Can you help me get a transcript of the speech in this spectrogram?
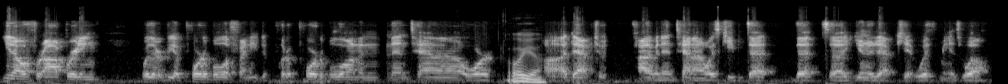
you know, for operating, whether it be a portable, if I need to put a portable on an antenna, or oh yeah, uh, adapt to kind of an antenna. I always keep that that uh, Unidapt kit with me as well.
